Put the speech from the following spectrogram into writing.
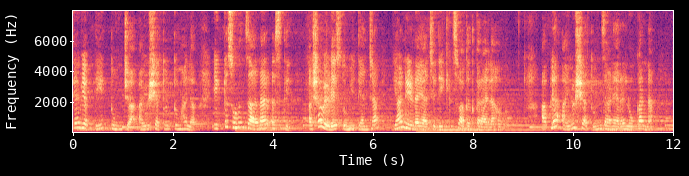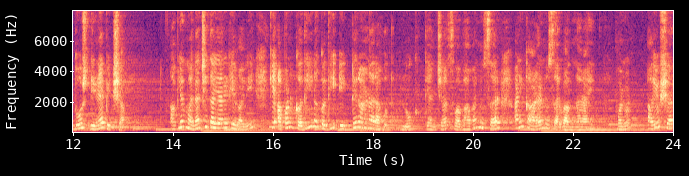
त्या व्यक्ती तुमच्या आयुष्यातून तुम्हाला एकटं सोडून जाणार असतील अशा वेळेस तुम्ही त्यांच्या या निर्णयाचे देखील स्वागत करायला हवं. आपल्या आयुष्यातून जाणाऱ्या लोकांना दोष देण्यापेक्षा आपल्या मनाची तयारी ठेवावी की आपण कधी ना कधी एकटे राहणार आहोत. लोक त्यांच्या स्वभावानुसार आणि काळानुसार वागणार आहेत. म्हणून आयुष्यात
